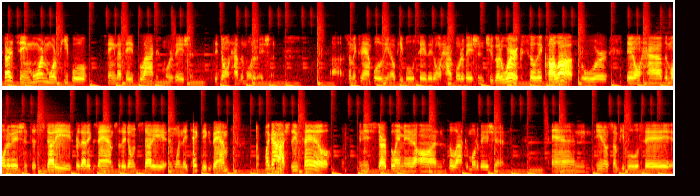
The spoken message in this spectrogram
started seeing more and more people saying that they lack motivation. They don't have the motivation. Uh, some examples, you know, people say they don't have motivation to go to work, so they call off, or they don't have the motivation to study for that exam, so they don't study. And when they take the exam, my gosh, they fail and you start blaming it on the lack of motivation. And you know, some people will say,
